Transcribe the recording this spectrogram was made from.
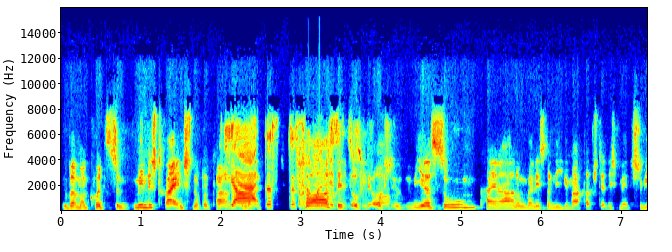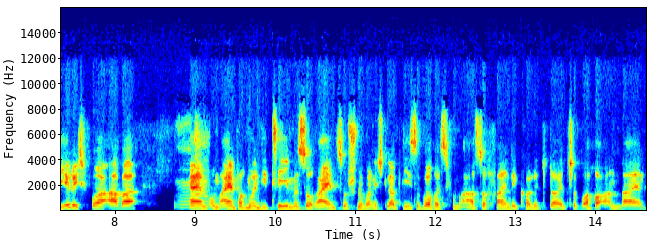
über mal kurz zumindest reinschnuppern kann. Ja, das, das kann man jetzt auf, auf, via Zoom, keine Ahnung, wenn ich es noch nie gemacht habe, stelle ich mir jetzt schwierig vor, aber. Ähm, um einfach nur in die Themen so reinzuschnuppern. Ich glaube, diese Woche ist vom Arthur Feindly College Deutsche Woche online.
